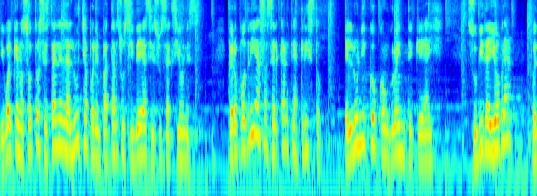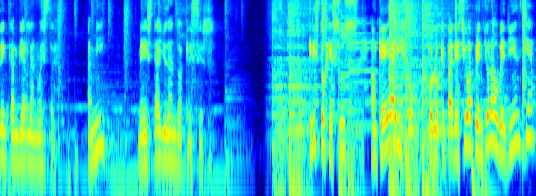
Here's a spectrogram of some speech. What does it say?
igual que nosotros, están en la lucha por empatar sus ideas y sus acciones. Pero podrías acercarte a Cristo, el único congruente que hay. Su vida y obra pueden cambiar la nuestra. A mí me está ayudando a crecer. Cristo Jesús, aunque era hijo, por lo que padeció aprendió la obediencia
